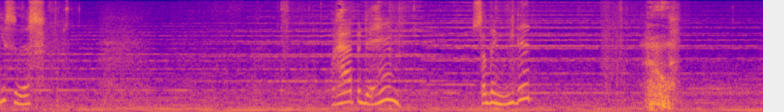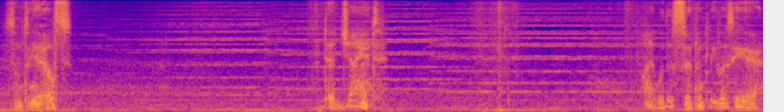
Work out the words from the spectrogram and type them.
used to this. What happened to him? Something we did? No. Something else. A dead giant. Why would the serpent leave us here?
